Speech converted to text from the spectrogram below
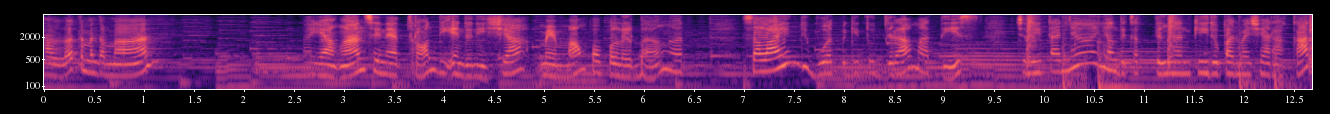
Halo teman-teman. Tayangan sinetron di Indonesia memang populer banget. Selain dibuat begitu dramatis Ceritanya yang dekat dengan kehidupan masyarakat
